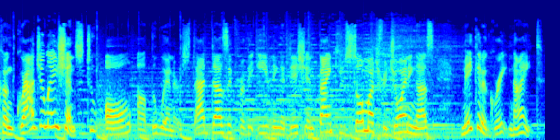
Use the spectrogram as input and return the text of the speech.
Congratulations to all of the winners. That does it for the evening edition. Thank you so much for joining us. Make it a great night.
